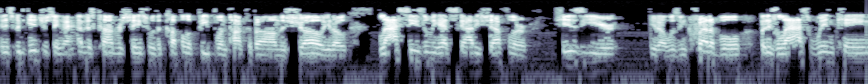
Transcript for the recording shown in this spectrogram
and it's been interesting. I had this conversation with a couple of people and talked about it on the show. You know, last season we had Scotty Scheffler. His year, you know, was incredible, but his last win came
